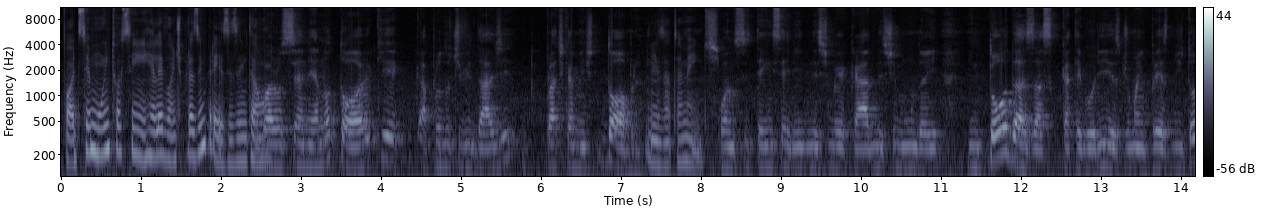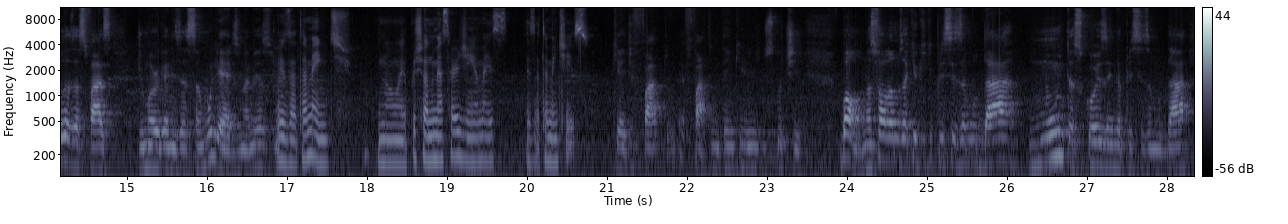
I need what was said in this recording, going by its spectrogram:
pode ser muito assim relevante para as empresas. Então, Agora, Luciane, é notório que a produtividade praticamente dobra. Exatamente. Quando se tem inserido neste mercado, neste mundo aí, em todas as categorias de uma empresa, de todas as fases de uma organização, mulheres, não é mesmo? Exatamente. Não é puxando minha sardinha, mas exatamente isso. Que é de fato, é fato, não tem que discutir. Bom, nós falamos aqui o que precisa mudar, muitas coisas ainda precisam mudar,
